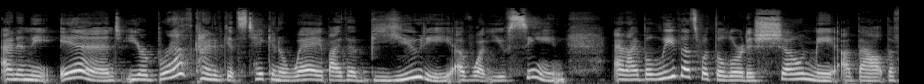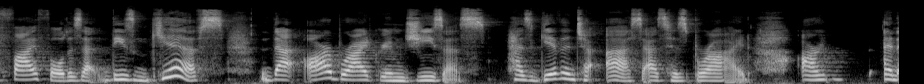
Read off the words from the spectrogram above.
And in the end, your breath kind of gets taken away by the beauty of what you've seen. And I believe that's what the Lord has shown me about the fivefold is that these gifts that our bridegroom Jesus has given to us as his bride are an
